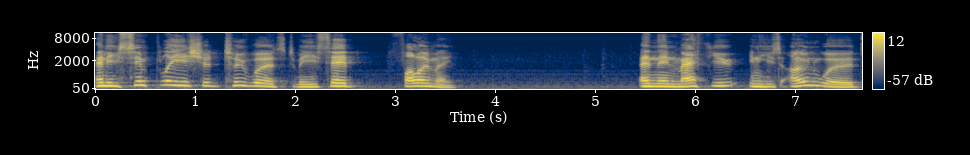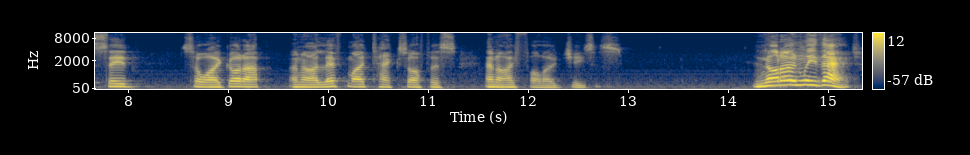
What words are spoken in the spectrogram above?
and he simply issued two words to me. He said, Follow me. And then Matthew, in his own words, said, So I got up and I left my tax office and I followed Jesus. Not only that,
